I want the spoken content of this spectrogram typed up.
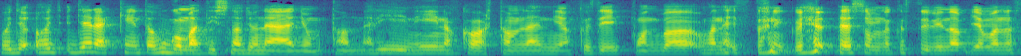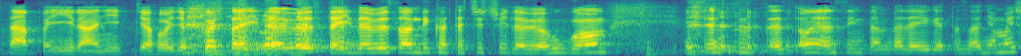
Hogy, hogy gyerekként a hugomat is nagyon elnyomtam, mert én, én akartam lenni a középpontban. Van egy sztorik, hogy a tesomnak a szülinapja van, a tápai irányítja, hogy akkor te ide ülsz, te ide ülsz, Andika, te csücsülő a hugom. És ez, ez, ez, olyan szinten beleégett az agyam, és,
